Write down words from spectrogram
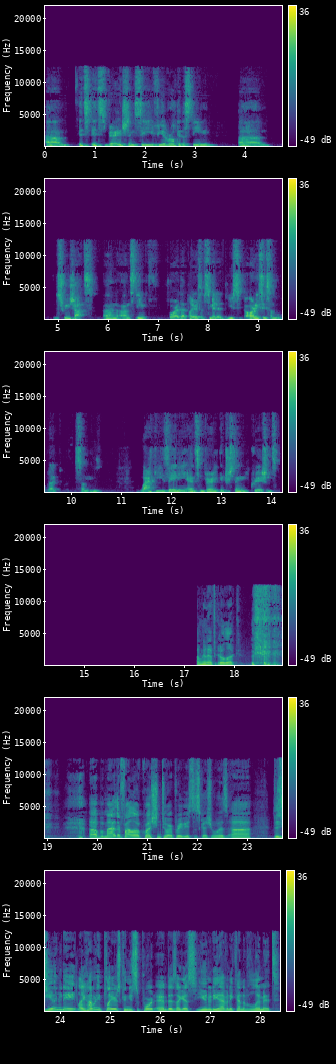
um, it's it's very interesting to see if you ever look at the Steam um, the screenshots on on Steam for that players have submitted. You see, already see some like some wacky, zany, and some very interesting creations. I'm gonna have to go look. uh, but my other follow up question to our previous discussion was. Uh, does Unity like how many players can you support, and does I guess Unity have any kind of limit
